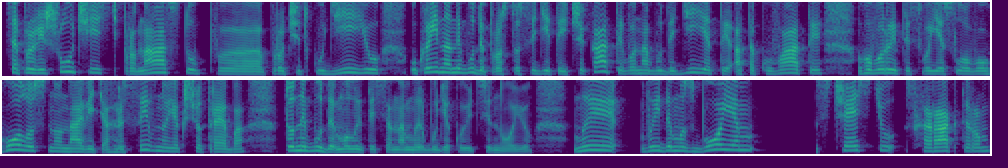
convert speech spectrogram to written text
Це про рішучість, про наступ, е, про чітку дію. Україна не буде просто сидіти і чекати, вона буде діяти, атакувати, говорити своє слово голосно, навіть агресивно, якщо треба, то не буде молитися на мир будь-якою ціною. Ми вийдемо з боєм, з честю, з характером,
